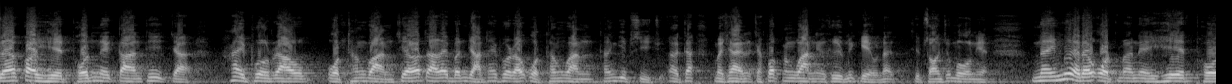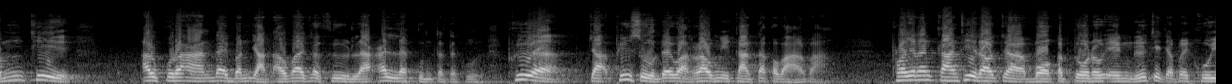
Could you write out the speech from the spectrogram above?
แล้วก็เหตุผลในการที่จะ ให้พวกเราอดทั้งวันที่เราจะได้บัญญัติให้พวกเราอดทั้งวันทั้ง 24เออไม่ใช่เฉพาะกลางวันกลางคืนไม่เกี่ยวนะ12 ชั่วโมงเนี่ยในเมื่อเราอดมาในเหตุผลที่อัลกุรอานได้บัญญัติเอาไว้ก็คือละอัลละกุมตะตะกูล เพื่อจะพิสูจน์ได้ว่าเรามีการตะกวาหรือเปล่า เพราะฉะนั้นการที่เราจะบอกกับตัวเราเอง หรือที่จะไปคุย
